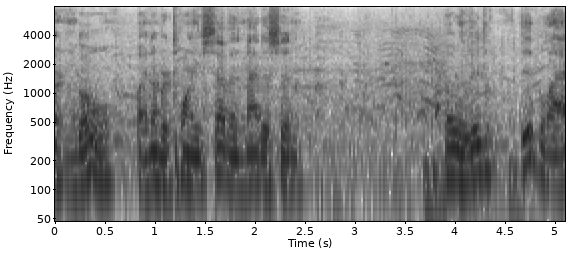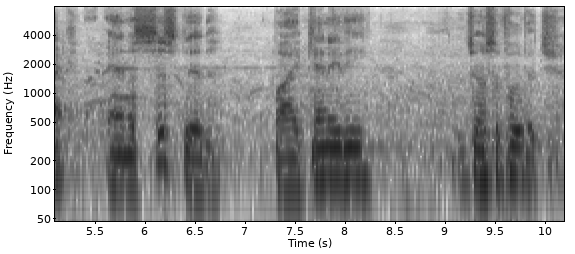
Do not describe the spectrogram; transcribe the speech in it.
Spartan goal by number 27, Madison Bodvidlak, and assisted by Kennedy Josefovich.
